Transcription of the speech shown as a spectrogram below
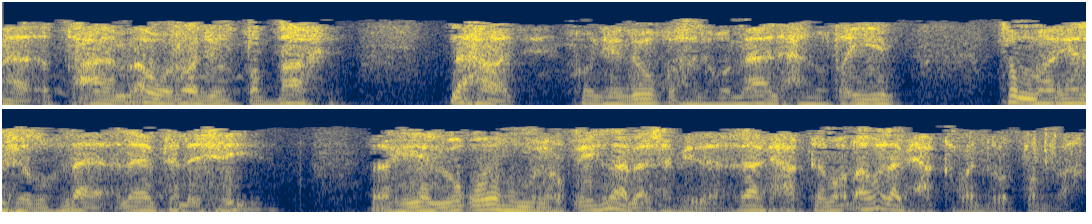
الطعام أو الرجل الطباخ لا حرج. يكون يذوقه هل هو مالح هل طيب ثم يلفظه لا لا يبتلع شيء لكن يذوقه ثم يلقيه لا بأس بذلك. لا في حق المرأة ولا في حق الرجل الطباخ.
